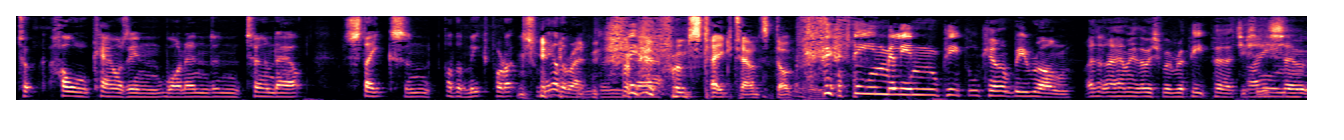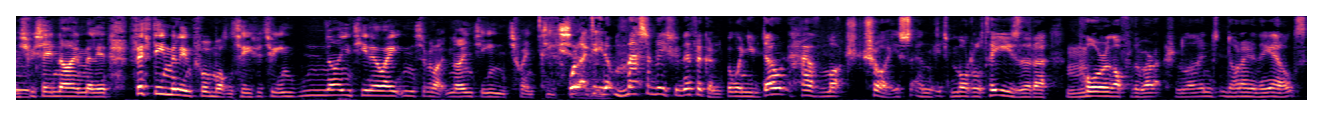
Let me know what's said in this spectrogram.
took whole cows in one end and turned out steaks and other meat products from the other end. And, uh, From steak down to dog food. 15 million people can't be wrong. I don't know how many of those were repeat purchases, so should we say 9 million? 15 million full Model Ts between 1908 and something like 1927. well, actually, you know, massively significant. But when you don't have much choice, and it's Model Ts that are pouring off the production lines, not anything else,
